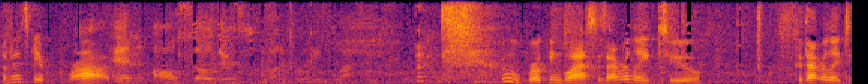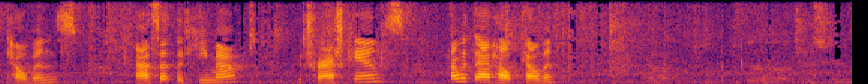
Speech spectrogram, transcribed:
Sometimes get robbed. and also there's a lot of broken glass on the floor. Ooh, broken glass. Does that relate to? Could that relate to Kelvin's asset that he mapped? The trash cans. How would that help, Kelvin? Uh, the trash cans.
